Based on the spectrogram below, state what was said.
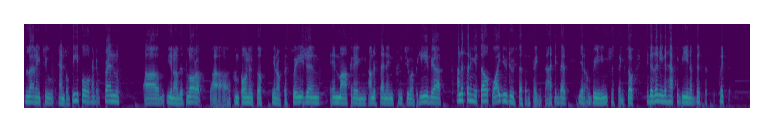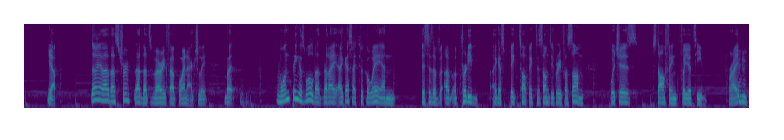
learning to handle people, handle friends. Um, you know, there's a lot of uh, components of, you know, persuasion in marketing, understanding consumer behavior, understanding yourself, why you do certain things. I think that's, you know, really interesting. So it doesn't even have to be in a business perspective. Yeah. No, yeah, that, that's true. That that's a very fair point actually. But mm-hmm. one thing as well that, that I, I guess I took away, and this is a, a, a pretty, I guess, big topic to some degree for some, which is staffing for your team, right? Mm-hmm.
